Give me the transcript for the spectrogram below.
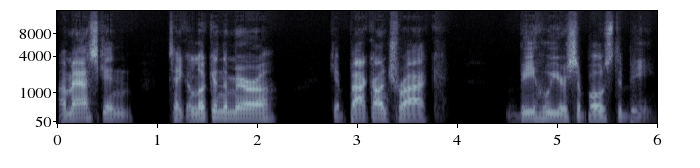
I'm asking take a look in the mirror, get back on track, be who you're supposed to be.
